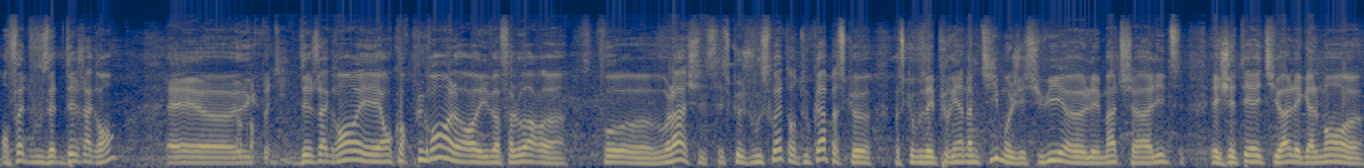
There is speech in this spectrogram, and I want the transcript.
En fait, vous êtes déjà grand. Euh, déjà grand et encore plus grand. Alors il va falloir. Euh, faut, euh, voilà, c'est ce que je vous souhaite en tout cas parce que, parce que vous n'avez plus rien d'un petit. Moi j'ai suivi les matchs à Leeds et j'étais à Etival également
